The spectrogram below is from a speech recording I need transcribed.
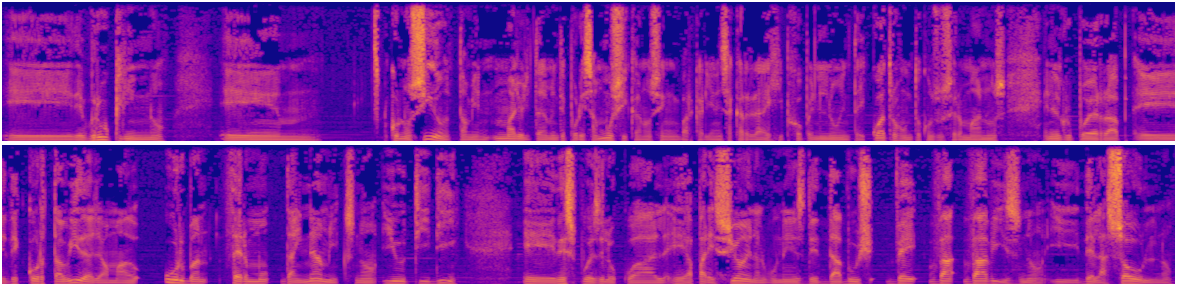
eh, de Brooklyn, ¿no? Eh, conocido también mayoritariamente por esa música, ¿no? Se embarcaría en esa carrera de hip hop en el 94 junto con sus hermanos en el grupo de rap eh, de corta vida llamado Urban Thermodynamics, ¿no? UTD. Eh, después de lo cual eh, apareció en álbumes de Dabush Vavis ¿no? y de La Soul. ¿no?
